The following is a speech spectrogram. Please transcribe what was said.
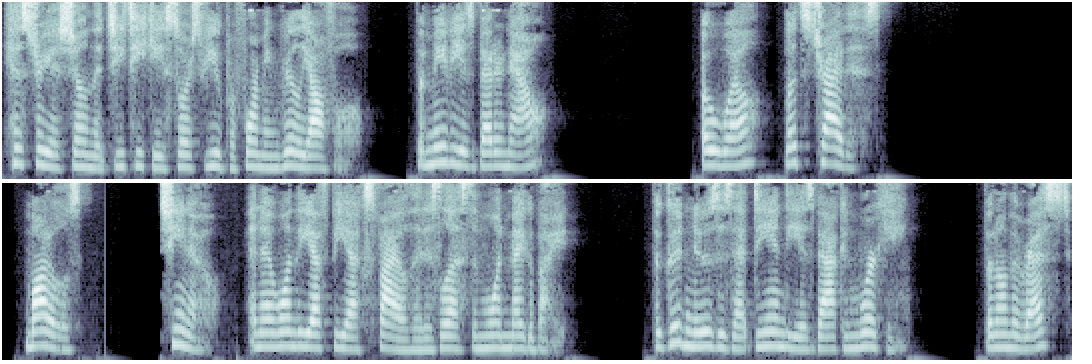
history has shown that GTK source view performing really awful. But maybe is better now? Oh well, let's try this! Models Chino, and I want the FBX file that is less than 1 megabyte. The good news is that DND is back and working. But on the rest?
